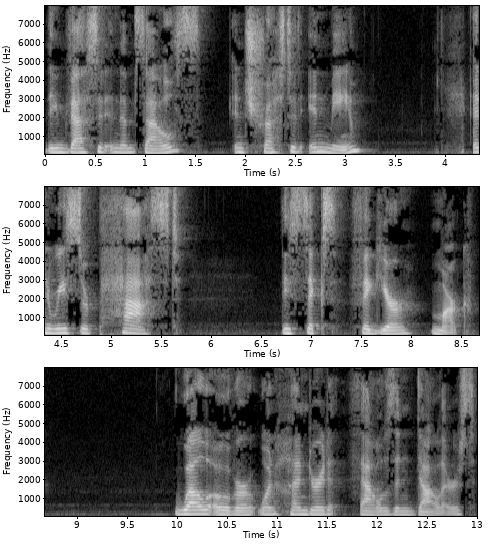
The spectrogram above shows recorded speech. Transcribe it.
They invested in themselves and trusted in me, and we surpassed the six figure mark. Well over $100,000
